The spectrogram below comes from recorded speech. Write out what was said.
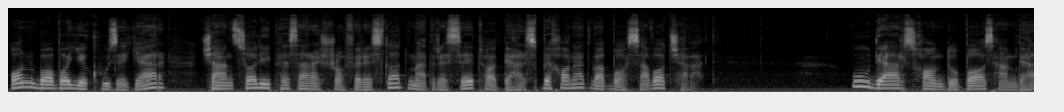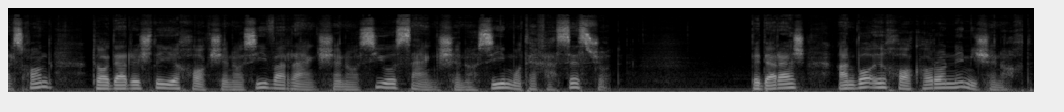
آن بابای کوزگر چند سالی پسرش را فرستاد مدرسه تا درس بخواند و باسواد شود. او درس خواند و باز هم درس خواند تا در رشته خاکشناسی و رنگشناسی و سنگشناسی متخصص شد. پدرش انواع خاکها را نمی شناخت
